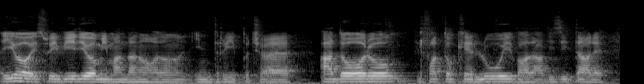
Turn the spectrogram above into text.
io i suoi video mi mandano in trip, cioè adoro il fatto che lui vada a visitare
